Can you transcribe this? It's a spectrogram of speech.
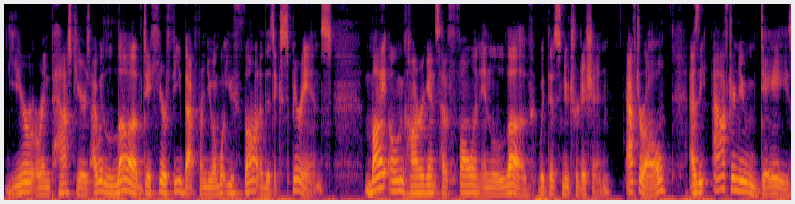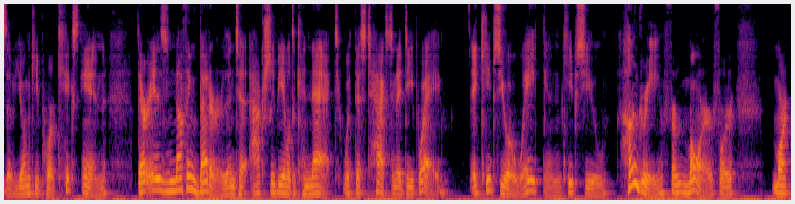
year or in past years, I would love to hear feedback from you on what you thought of this experience. My own congregants have fallen in love with this new tradition. After all, as the afternoon days of Yom Kippur kicks in, there is nothing better than to actually be able to connect with this text in a deep way. It keeps you awake and keeps you hungry for more, for more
